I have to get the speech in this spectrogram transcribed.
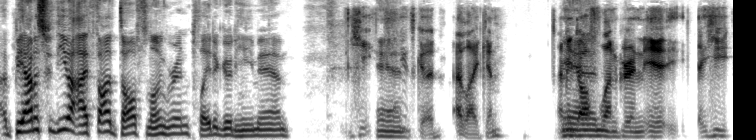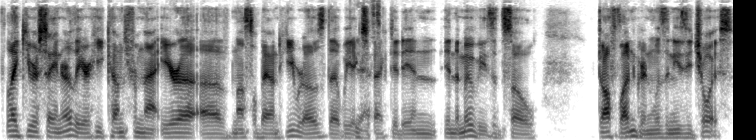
I'll uh, be honest with you, I thought Dolph Lundgren played a good He Man. He, he's good. I like him. I mean, and, Dolph Lundgren, it, he like you were saying earlier, he comes from that era of muscle bound heroes that we yes. expected in in the movies, and so Dolph Lundgren was an easy choice.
